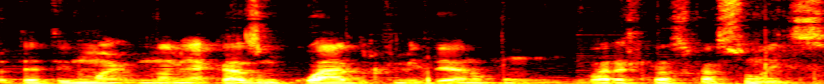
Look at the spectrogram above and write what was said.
Até tenho uma, na minha casa um quadro que me deram com várias classificações.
